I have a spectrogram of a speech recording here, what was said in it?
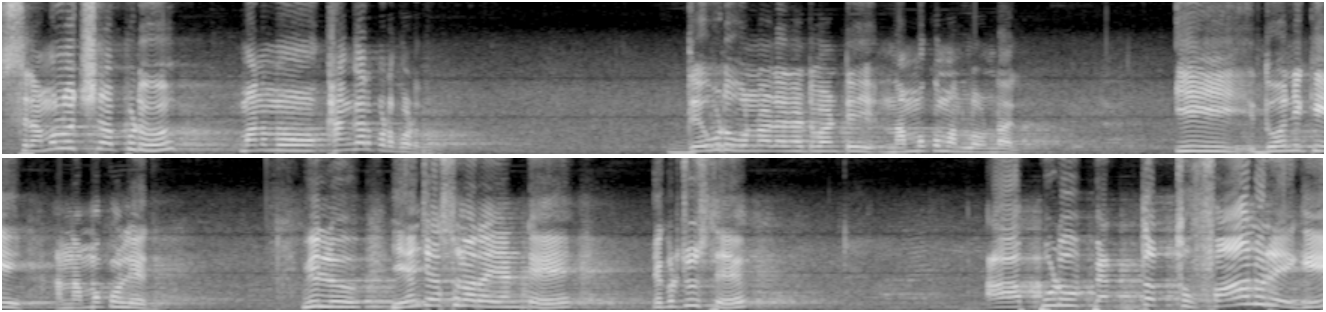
శ్రమలు వచ్చినప్పుడు మనము కంగారు పడకూడదు. దేవుడు ఉన్నాడు అనేటువంటి నమ్మకం మనలో ఉండాలి. ఈ ధోనికి ఆ నమ్మకం లేదు. వీళ్ళు ఏం చేస్తున్నారా అంటే ఇక్కడ చూస్తే అప్పుడు పెద్ద తుఫాను రేగి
